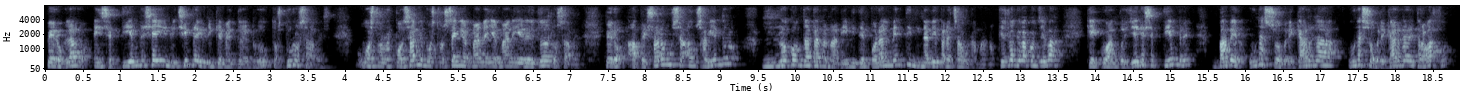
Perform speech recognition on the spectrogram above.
Pero claro, en septiembre siempre hay un incremento de productos, tú lo sabes. Vuestro responsable, vuestro senior manager, manager de todos lo saben. Pero a pesar aún, aún sabiéndolo, no contratan a nadie, ni temporalmente, ni nadie para echar una mano. ¿Qué es lo que va a conllevar? Que cuando llegue septiembre va a haber una sobrecarga, una sobrecarga de trabajo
